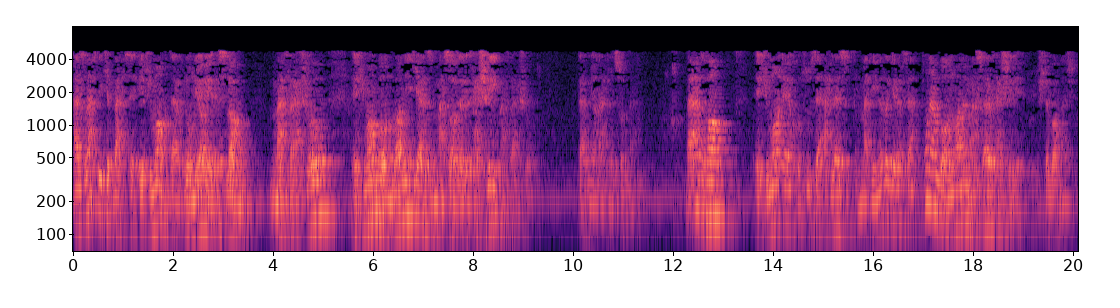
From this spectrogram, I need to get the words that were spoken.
از وقتی که بحث اجماع در دنیای اسلام مطرح شد اجماع به عنوان یکی از مصادر تشریع مطرح شد در میان اهل سنت. بعدها اجماع خصوص اهل مدینه رو گرفتن اونم به عنوان مصدر تشریعه اشتباه نشد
